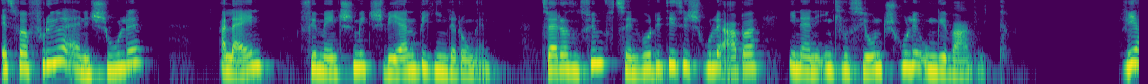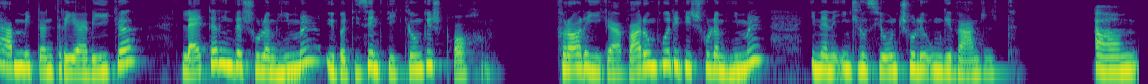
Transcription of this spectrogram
Es war früher eine Schule allein für Menschen mit schweren Behinderungen. 2015 wurde diese Schule aber in eine Inklusionsschule umgewandelt. Wir haben mit Andrea Rieger, Leiterin der Schule am Himmel, über diese Entwicklung gesprochen. Frau Rieger, warum wurde die Schule am Himmel in eine Inklusionsschule umgewandelt? Ähm,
